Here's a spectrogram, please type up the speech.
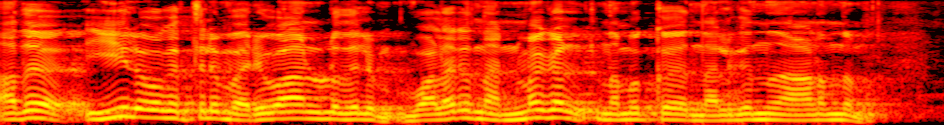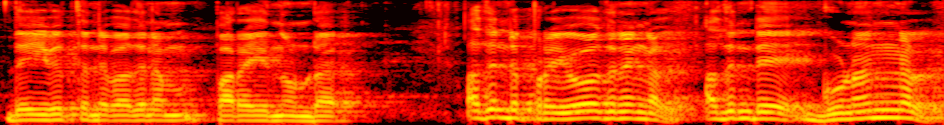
അത് ഈ ലോകത്തിലും വരുവാനുള്ളതിലും വളരെ നന്മകൾ നമുക്ക് നൽകുന്നതാണെന്നും ദൈവത്തിന്റെ വചനം പറയുന്നുണ്ട്. അതിന്റെ പ്രയോജനങ്ങൾ അതിന്റെ ഗുണങ്ങൾ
